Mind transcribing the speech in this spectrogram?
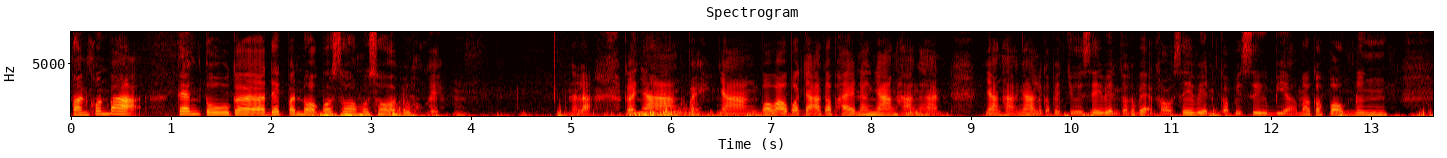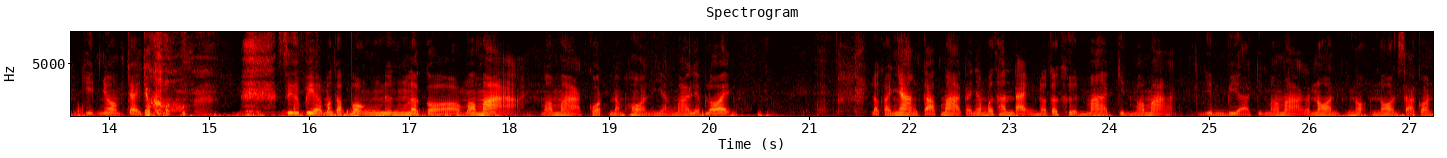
ป่านคนบ้า แต่งโตกับเด็กปันดอกบ่ซ้อบ่ซ้อพี่น้องเอ้ยนั่นล่ะก็ย่างไปย่างบ่เว้าบ่จาก็ไผนั่งย่างหางานย่างหางานแล้วก็ไปเจอเซเว่นก็แวะเขาเซเว่นก็ไปซื้อเบียร์มากระป๋องหนึงกินยอมใจเจ้าของซื้อเบียร์มากระป๋องหนึงแล้วก็มาม่ามาม่ากดน้ำร้อนอีหยังมาเรียบร้อยแล้วก็ย่างกลับมาก็ยังบ่ทันใดแล้วก็ขึ้นมากินมาม่ากินเบียร์กินมาม่าก็นอนนอนนอนซะก่อน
